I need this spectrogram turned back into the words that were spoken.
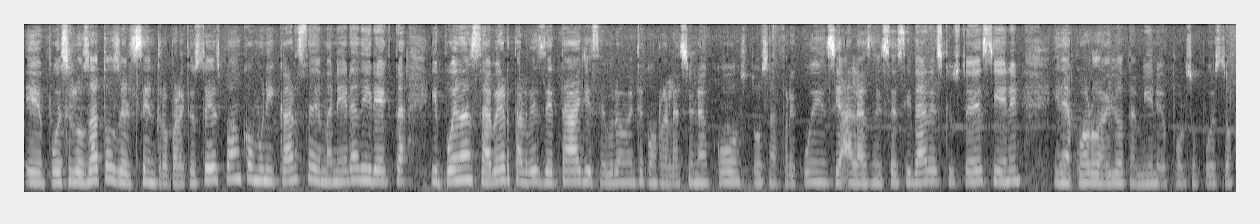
eh, pues los datos del centro para que ustedes puedan comunicarse de manera directa y puedan saber tal vez detalles seguramente con relación a costos, a frecuencia, a las necesidades que ustedes tienen y de acuerdo a ello también, eh, por supuesto,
